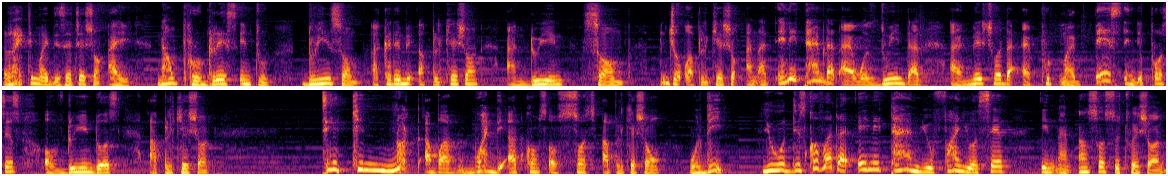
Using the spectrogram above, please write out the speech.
writing my dissertation, I now progress into doing some academic application and doing some job application. And at any time that i was doing that i made sure that i put my best in the process of doing those application. Thinking not about what the outcomes of such application will be. You will discover that anytime you find yourself in an answer situation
